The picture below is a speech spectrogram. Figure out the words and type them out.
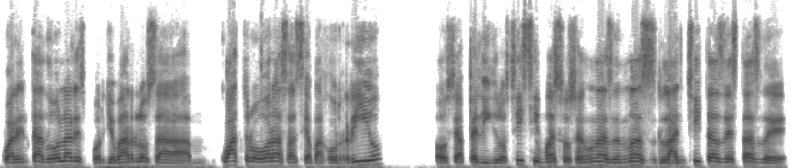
40 dólares por llevarlos a cuatro horas hacia Bajo Río, o sea, peligrosísimo esos en unas, en unas lanchitas de estas de,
